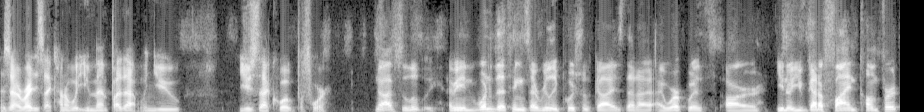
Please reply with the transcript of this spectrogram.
Is that right? Is that kind of what you meant by that when you used that quote before? No, absolutely. I mean, one of the things I really push with guys that I, I work with are, you know, you've got to find comfort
